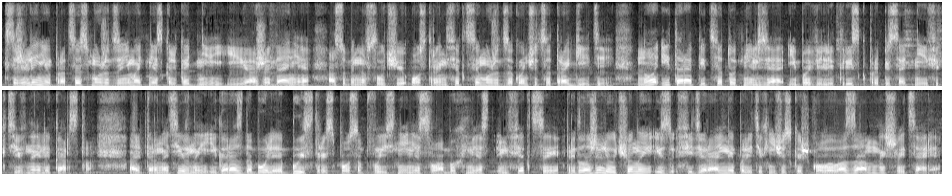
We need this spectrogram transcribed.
К сожалению, процесс может занимать несколько дней, и ожидание, особенно в случае острой инфекции может закончиться трагедией. Но и торопиться тут нельзя, ибо велик риск прописать неэффективное лекарство. Альтернативный и гораздо более быстрый способ выяснения слабых мест инфекции предложили ученые из Федеральной политехнической школы Лозанны, Швейцария.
